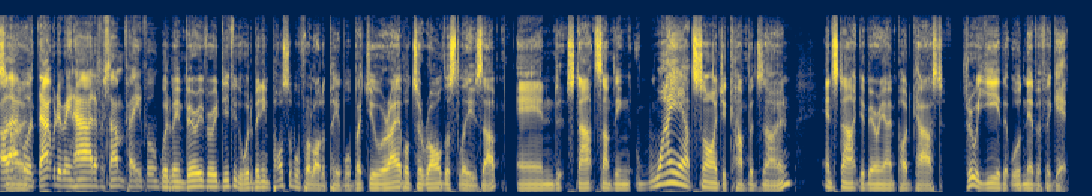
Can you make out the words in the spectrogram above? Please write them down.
oh, that would that would have been harder for some people. would have been very, very difficult. Would have been impossible for a lot of people. But you were able to roll the sleeves up and start something way outside your comfort zone and start your very own podcast through a year that we'll never forget.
